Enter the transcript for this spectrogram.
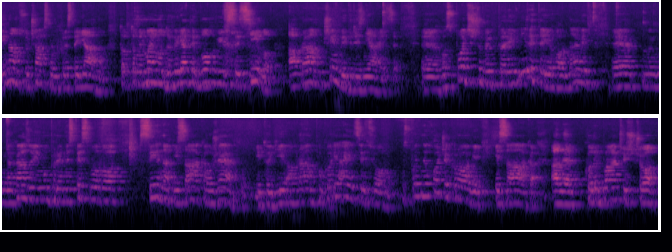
і нам, сучасним християнам. Тобто ми маємо довіряти Богові все ціло. Авраам чим відрізняється? Е, Господь, щоб перевірити його, навіть е, наказує йому принести свого сина Ісаака в жертву. І тоді Авраам покоряється цьому. Господь не хоче крові Ісаака, але коли бачить, що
